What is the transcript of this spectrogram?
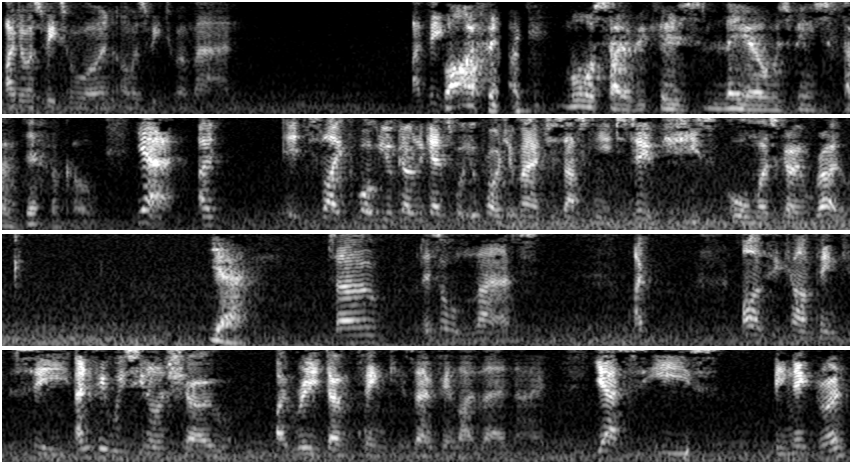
I don't want to speak to a woman, I want to speak to a man. I think Well, I think, more so because Leah was being so difficult. Yeah, I, it's like, well, you're going against what your project manager's asking you to do. She's almost going rogue. Yeah. So, there's all that. I honestly can't think, see, anything we've seen on show, I really don't think is anything like that now. Yes, he's been ignorant,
